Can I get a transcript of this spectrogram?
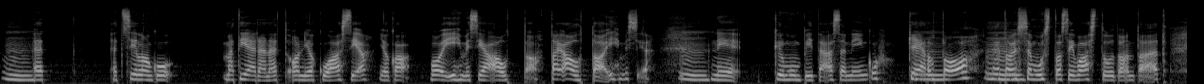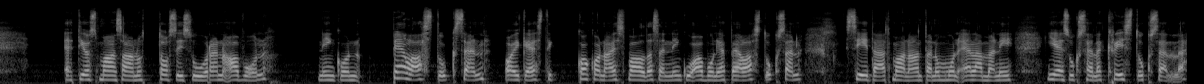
Mm. Et, et silloin kun mä tiedän, että on joku asia, joka voi ihmisiä auttaa tai auttaa ihmisiä, mm. niin kyllä mun pitää se niin kuin kertoa. Mm. Että olisi se musta tosi vastuutonta, että, että jos mä oon saanut tosi suuren avun niin kuin pelastuksen, oikeasti kokonaisvaltaisen niin kuin avun ja pelastuksen siitä, että mä oon antanut mun elämäni Jeesukselle, Kristukselle,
